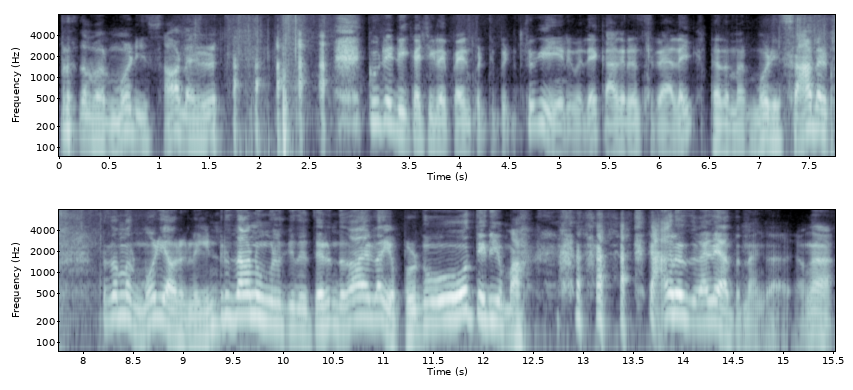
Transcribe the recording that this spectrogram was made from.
பிரதமர் மோடி சாடல். கூட்டணி கட்சிகளை பயன்படுத்தி தூக்கி ஏறுவதே காங்கிரஸ் வேலை. பிரதமர் மோடி சாதல். பிரதமர் மோடி அவர்களை இன்றுதான் உங்களுக்கு இது தெரிந்ததா? இல்லை எப்பொழுதோ தெரியுமா? காங்கிரஸ் வேலையை தந்தாங்க அவங்க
